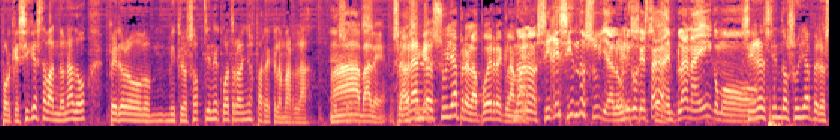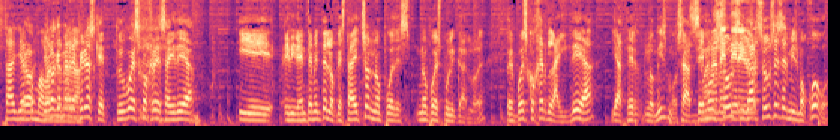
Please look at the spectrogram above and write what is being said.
porque sí que está abandonado, pero Microsoft tiene cuatro años para reclamarla. Ah, es. vale. O sea, ahora sí no que- es suya, pero la puede reclamar. No, no, sigue siendo suya. Lo Eh, único que está sí. en plan ahí como. Sigue siendo suya, pero está ya Pero como yo lo que me refiero es que tú puedes coger esa idea y evidentemente lo que está hecho no puedes no puedes publicarlo, ¿eh? Pero puedes coger la idea y hacer lo mismo. O sea, Se Demon Souls y Dark Souls es el mismo juego.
